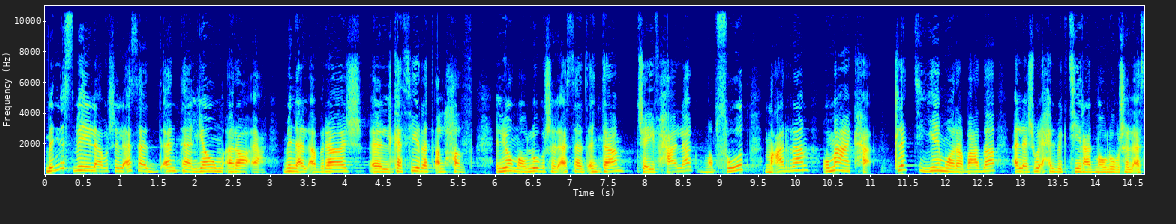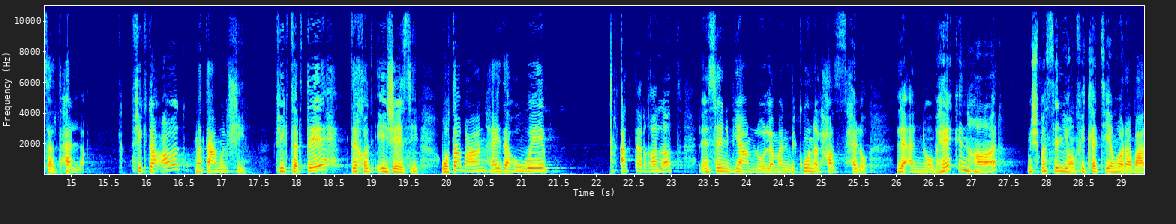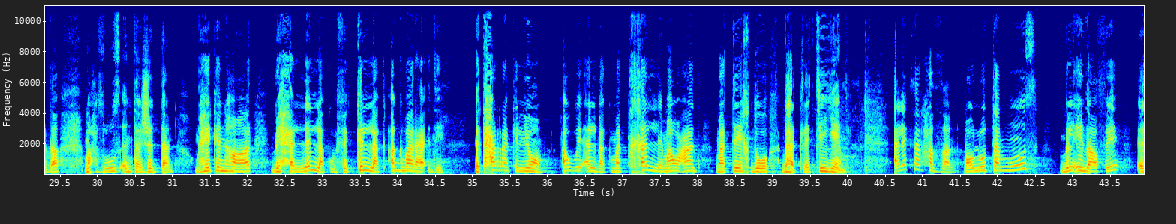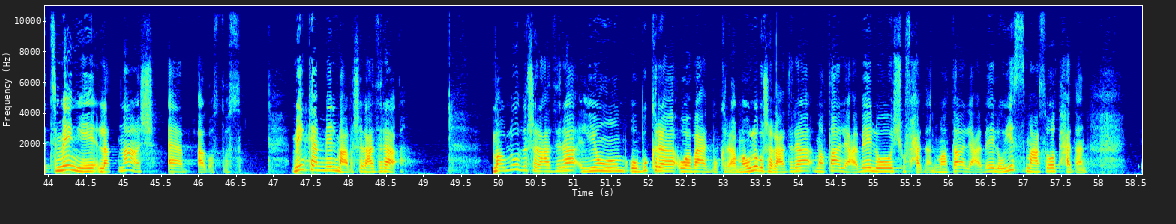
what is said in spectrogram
بالنسبة لبرج الأسد أنت اليوم رائع. من الأبراج الكثيرة الحظ. اليوم مولود برج الأسد أنت شايف حالك مبسوط معرم ومعك حق. ثلاث أيام ورا بعضها الأجواء حلوة كتير عند مولود برج الأسد. هلأ فيك تقعد ما تعمل شيء فيك ترتاح تاخد إجازة. وطبعا هيدا هو أكثر غلط الإنسان بيعمله لما بيكون الحظ حلو. لأنه بهيك نهار مش بس اليوم في ثلاث أيام ورا بعضها محظوظ أنت جدا. وبهيك نهار بحلل لك وبفك لك أكبر عقدة. اتحرك اليوم قوي قلبك ما تخلي موعد ما تاخده بهالثلاث أيام. الاكثر حظا مولود تموز بالإضافة 8 ل 12 آب أغسطس. بنكمل مع برج العذراء؟ مولود برج العذراء اليوم وبكرة وبعد بكرة. مولود برج العذراء ما طالع عباله يشوف حدا ما طالع عباله يسمع صوت حدا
